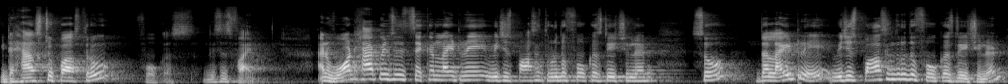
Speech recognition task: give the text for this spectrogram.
It has to pass through focus. This is fine. And what happens with second light ray which is passing through the focus dear children? So the light ray which is passing through the focus dear children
